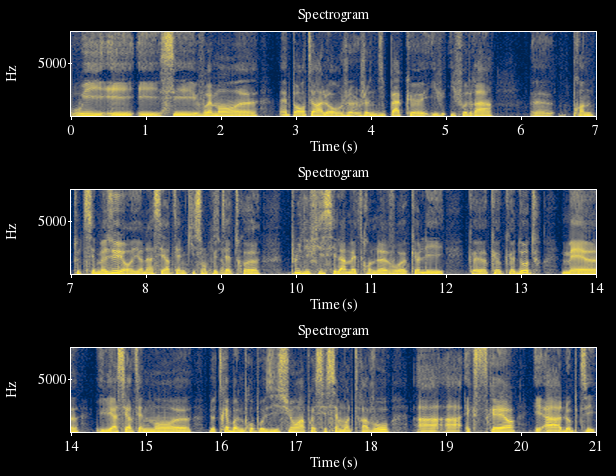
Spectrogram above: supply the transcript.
Oui, et, et c'est vraiment euh, important. Alors, je, je ne dis pas qu'il il faudra euh, prendre toutes ces mesures. Il y en a certaines qui sont peut-être plus difficiles à mettre en œuvre que, les, que, que, que d'autres. Mais il y a certainement de très bonnes propositions après ces cinq mois de travaux à, extraire et à adopter.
